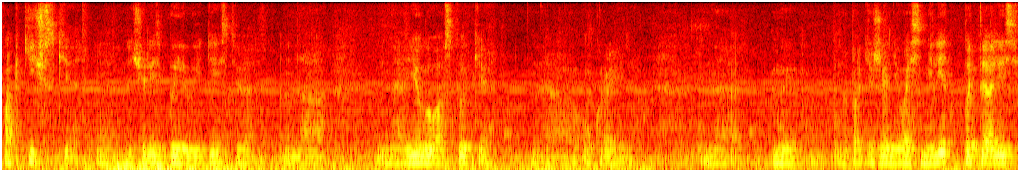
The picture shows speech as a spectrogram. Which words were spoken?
фактически э, начались боевые действия на, юго-востоке Украины. Мы на протяжении восьми лет пытались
